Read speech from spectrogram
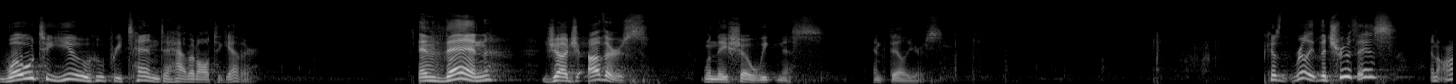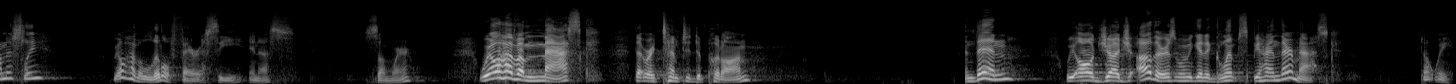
Woe to you who pretend to have it all together. and then judge others when they show weakness and failures. Because really, the truth is, and honestly, we all have a little Pharisee in us somewhere. We all have a mask that we're tempted to put on. And then we all judge others when we get a glimpse behind their mask, don't we?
